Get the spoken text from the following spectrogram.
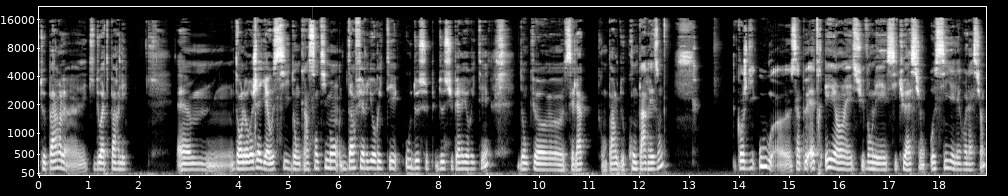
te parle, qui doit te parler. Euh, dans le rejet, il y a aussi donc un sentiment d'infériorité ou de, supériorité. Donc c'est là qu'on parle de comparaison. Quand je dis ou, ça peut être et, et suivant les situations aussi et les relations.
